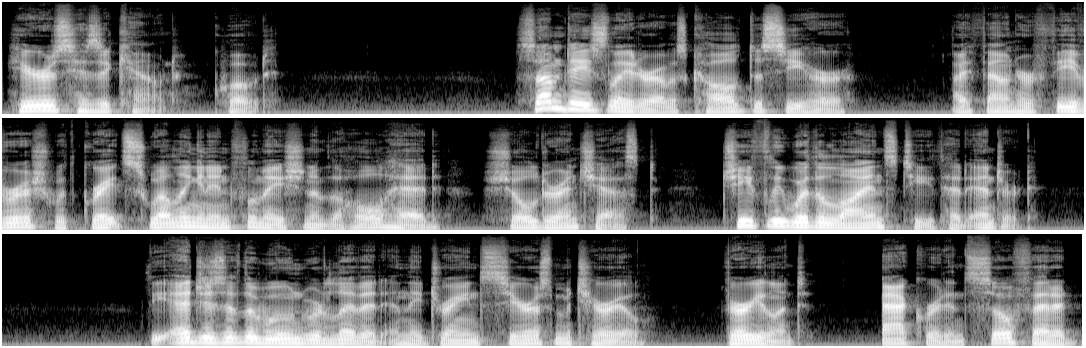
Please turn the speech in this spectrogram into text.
Here's his account quote, Some days later, I was called to see her. I found her feverish with great swelling and inflammation of the whole head, shoulder, and chest, chiefly where the lion's teeth had entered. The edges of the wound were livid and they drained serous material, virulent, acrid, and so fetid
